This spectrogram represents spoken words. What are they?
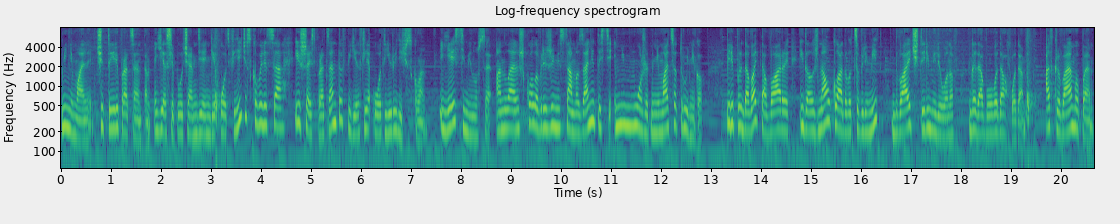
минимальны – 4%, если получаем деньги от физического лица и 6% если от юридического. Есть и минусы. Онлайн-школа в режиме самозанятости не может нанимать сотрудников, перепродавать товары и должна укладываться в лимит 2,4 миллионов годового дохода. Открываем ИП.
